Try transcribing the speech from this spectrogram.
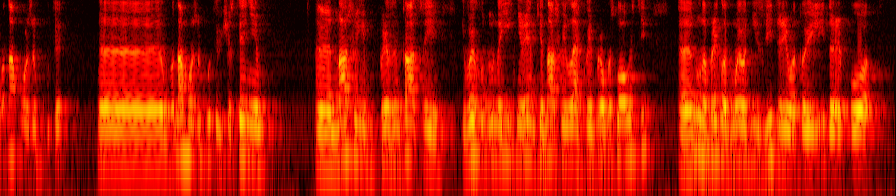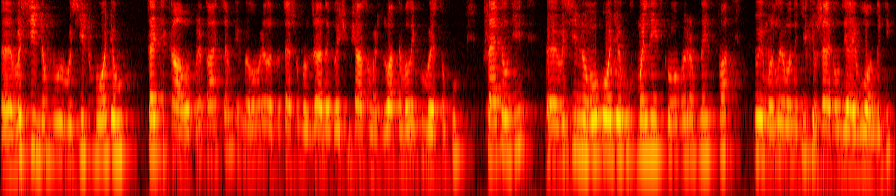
вона може бути. Вона може бути в частині нашої презентації і виходу на їхні ринки нашої легкої промисловості. Е, Ну, наприклад, ми одні з лідерів, а то і лідери по е, весільному весільному одягу. Це цікаво британцям, і ми говорили про те, щоб вже найближчим часом організувати велику виставку в Шеффілді е, весільного одягу хмельницького виробництва. Ну і можливо не тільки в Шеффілді, а й в Лондоні.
